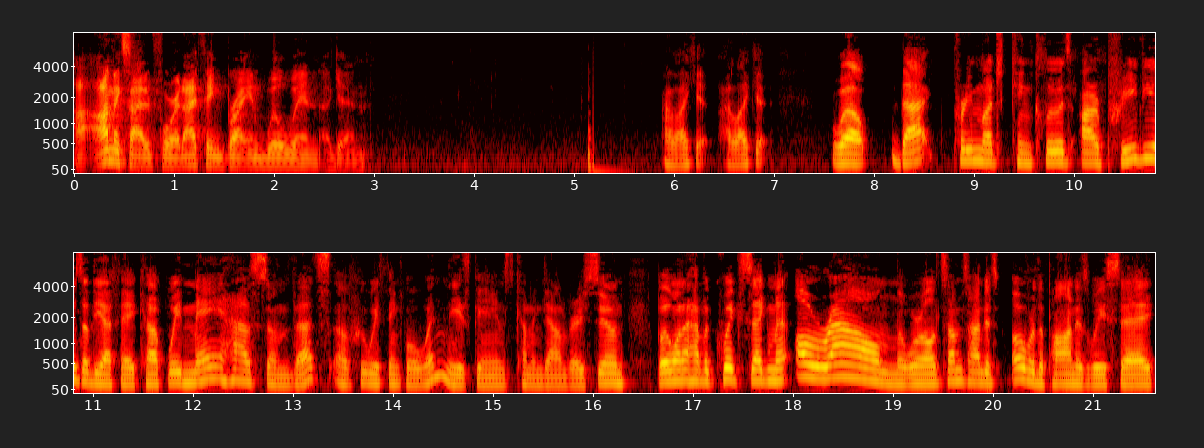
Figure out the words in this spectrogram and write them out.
I- I'm excited for it. I think Brighton will win again. I like it. I like it. Well, that pretty much concludes our previews of the FA Cup. We may have some bets of who we think will win these games coming down very soon, but we want to have a quick segment around the world. Sometimes it's over the pond, as we say,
